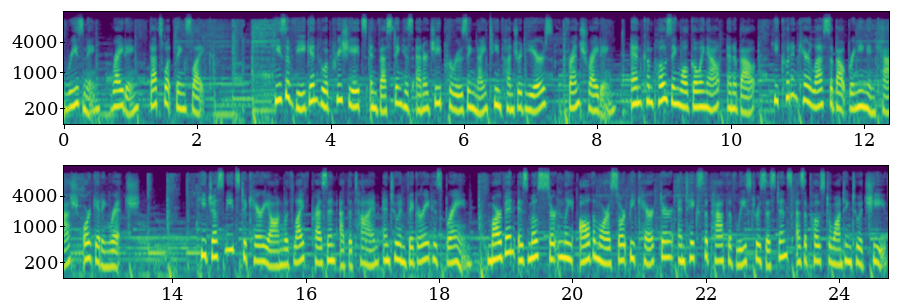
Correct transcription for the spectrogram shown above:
reasoning, writing, that's what things like. He's a vegan who appreciates investing his energy perusing 1900 years, French writing, and composing while going out and about, he couldn't care less about bringing in cash or getting rich. He just needs to carry on with life present at the time and to invigorate his brain. Marvin is most certainly all the more a sort B character and takes the path of least resistance as opposed to wanting to achieve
